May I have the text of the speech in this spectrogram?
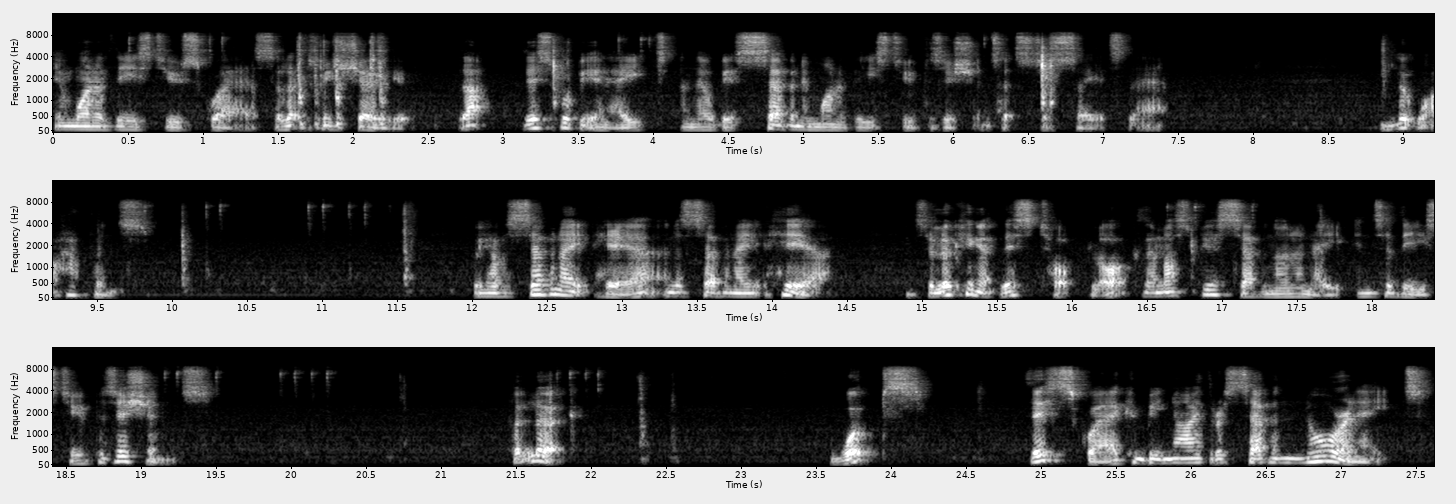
in one of these two squares. So let me show you. that This will be an 8, and there'll be a 7 in one of these two positions. Let's just say it's there. Look what happens we have a 7-8 here and a 7-8 here. So looking at this top block, there must be a 7 and an 8 into these two positions. But look, whoops, this square can be neither a 7 nor an 8.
